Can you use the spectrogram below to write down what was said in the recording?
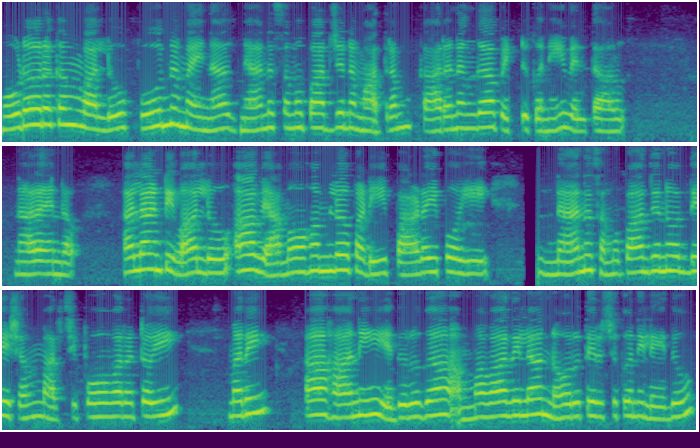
మూడో రకం వాళ్ళు పూర్ణమైన జ్ఞాన సముపార్జన మాత్రం కారణంగా పెట్టుకొని వెళ్తారు. నారాయణరావు. అలాంటి వాళ్ళు ఆ వ్యామోహంలో పడి పాడైపోయి జ్ఞాన సముపార్జనోద్దేశం మర్చిపోవరటోయి. మరి ఆ హాని ఎదురుగా అమ్మవారిలా నోరు తెరుచుకొని లేదు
